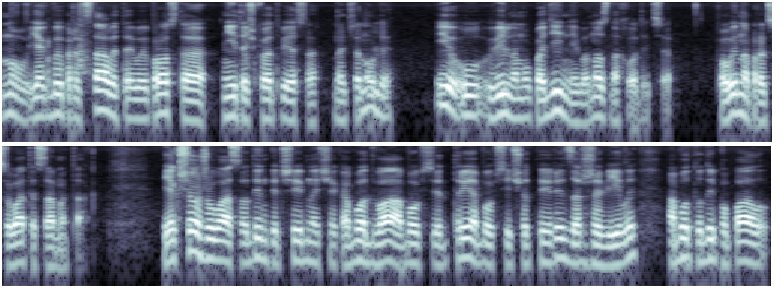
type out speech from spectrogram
ну, якби представити, ви просто ніточку отвеса натягнули, і у вільному падінні воно знаходиться. Повинно працювати саме так. Якщо ж у вас один підшипничок, або два, або всі три, або всі чотири заржавіли, або туди попав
